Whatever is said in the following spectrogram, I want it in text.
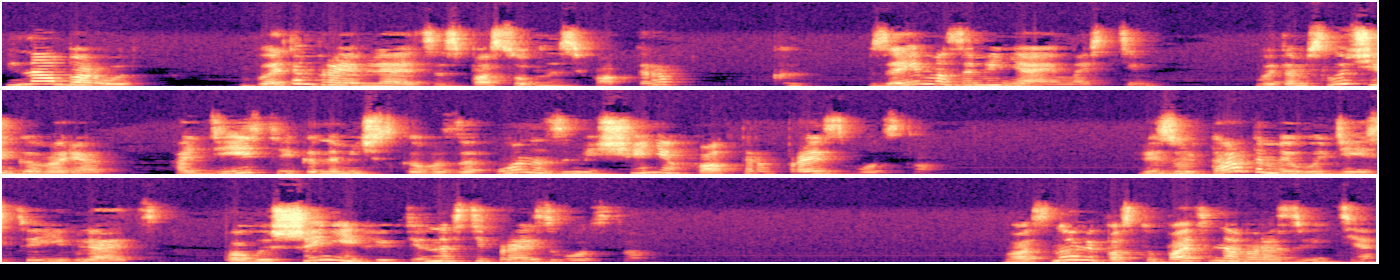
и наоборот, в этом проявляется способность факторов к взаимозаменяемости. В этом случае говорят о действии экономического закона замещения факторов производства. Результатом его действия является повышение эффективности производства. В основе поступательного развития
